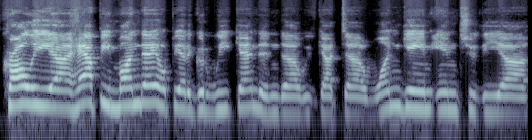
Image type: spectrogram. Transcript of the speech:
Crawly, uh, happy Monday. Hope you had a good weekend. And uh, we've got uh, one game into the uh,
